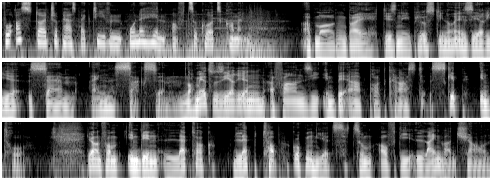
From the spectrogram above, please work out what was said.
wo ostdeutsche Perspektiven ohnehin oft zu kurz kommen. Ab morgen bei Disney Plus die neue Serie Sam, ein Sachse. Noch mehr zu Serien erfahren Sie im BR-Podcast Skip Intro. Ja, und vom in den Laptop Laptop gucken, jetzt zum auf die Leinwand schauen.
